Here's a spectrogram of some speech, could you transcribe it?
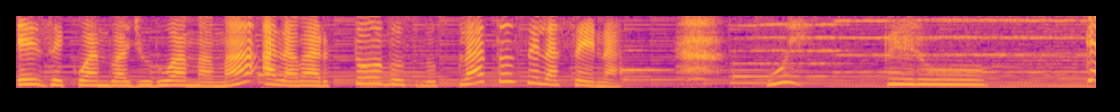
Es de cuando ayudó a mamá a lavar todos los platos de la cena. Uy, pero... ¿Qué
